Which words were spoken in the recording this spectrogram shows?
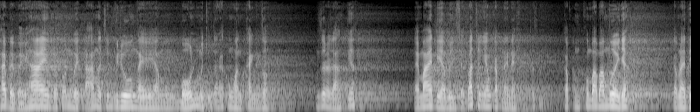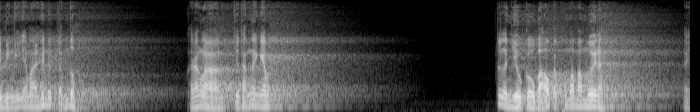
2772 và con 18 ở trên video ngày à, mùng 4 mà chúng ta đã không hoàn thành rồi. Rất là đáng tiếc. Ngày mai thì à, mình sẽ bắt cho anh em cặp này này, cặp 0330 nhá. Cặp này thì mình nghĩ ngày mai hết nước chấm rồi. Khả năng là chiến thắng này anh em ạ. Rất là nhiều cầu báo cặp 0330 này. Đấy,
